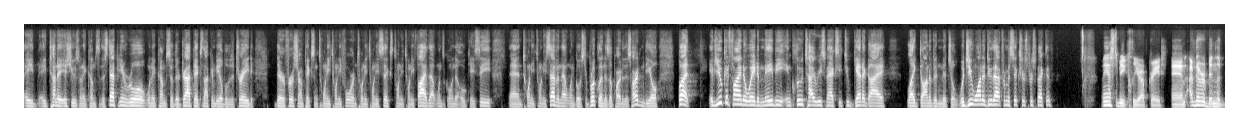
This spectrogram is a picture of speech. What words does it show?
a, a ton of issues when it comes to the Stepien rule, when it comes to their draft picks, not going to be able to trade their first round picks in 2024 and 2026, 2025. That one's going to OKC and 2027. That one goes to Brooklyn as a part of this Harden deal. But if you could find a way to maybe include Tyrese Maxey to get a guy like Donovan Mitchell, would you want to do that from a Sixers perspective? It has to be a clear upgrade. And I've never been the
